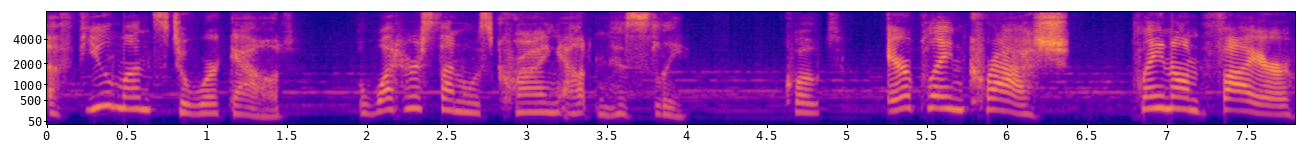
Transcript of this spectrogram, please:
a few months to work out what her son was crying out in his sleep. Quote, airplane crash, plane on fire,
